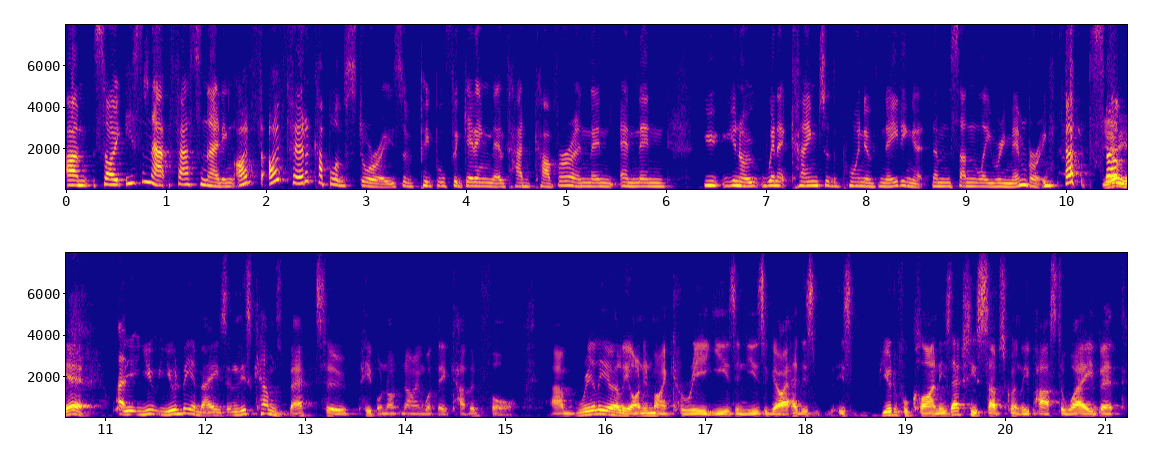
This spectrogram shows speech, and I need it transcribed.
Um, so isn't that fascinating? I've I've heard a couple of stories of people forgetting they've had cover and then and then you you know when it came to the point of needing it, them suddenly remembering that. So, yeah, yeah. Uh, you you'd be amazed, and this comes back to people not knowing what they're covered for. Um, really early on in my career, years and years ago, I had this this beautiful client. He's actually subsequently passed away, but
